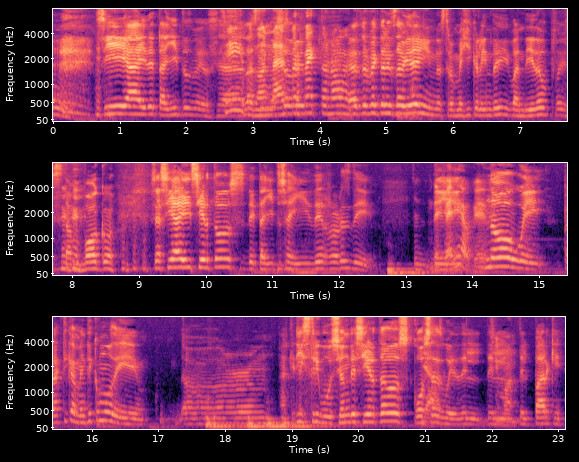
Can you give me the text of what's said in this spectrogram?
sí hay detallitos, güey, o sea, Sí, pues no, nada es perfecto, ¿no, Nada es perfecto en esta vida y nuestro México lindo y bandido, pues tampoco. o sea, sí hay ciertos detallitos ahí de errores de. ¿De feria o qué? No, güey. Prácticamente como de. um, distribución de ciertas cosas, güey, del, del parque.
